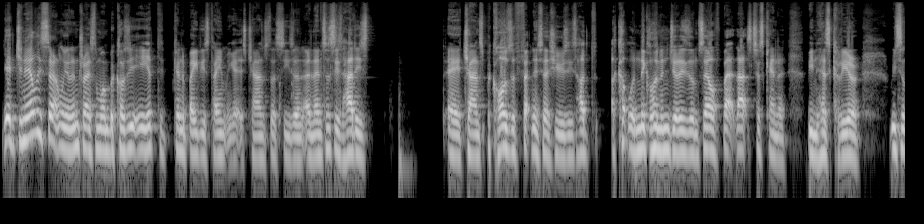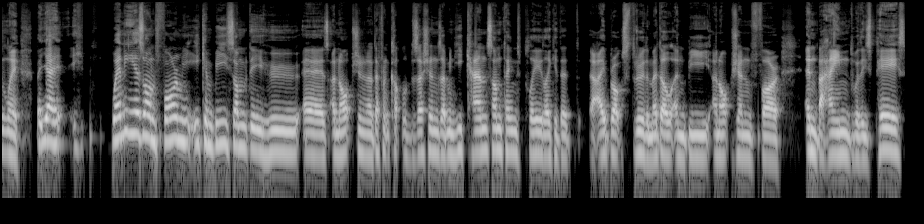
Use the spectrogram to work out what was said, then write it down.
Yeah, Ginnelly's certainly an interesting one because he, he had to kind of bide his time to get his chance this season, and then since he's had his uh, chance because of fitness issues, he's had a couple of niggling injuries himself. But that's just kind of been his career recently. But yeah, he, when he is on form, he, he can be somebody who is an option in a different couple of positions. I mean, he can sometimes play like he did at Ibrox through the middle and be an option for in behind with his pace.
